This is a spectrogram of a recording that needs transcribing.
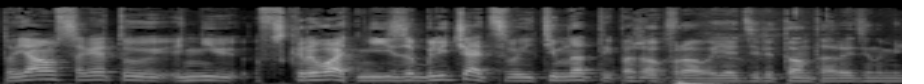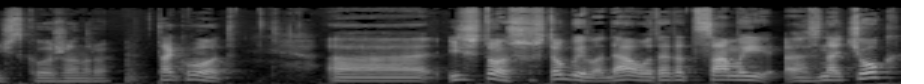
то я вам советую не вскрывать, не изобличать свои темноты, Вы пожалуйста. правы, я дилетант аэродинамического жанра. Так вот, а, и что ж, что было, да, вот этот самый а, значок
